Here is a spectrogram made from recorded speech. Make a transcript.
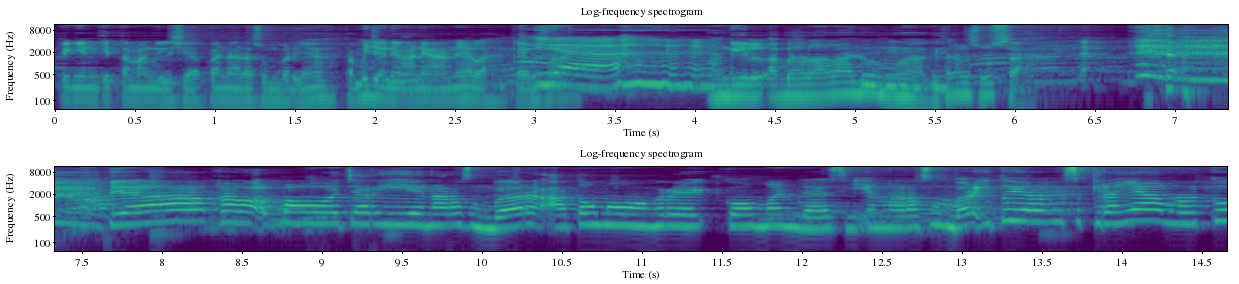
pengen kita manggil siapa narasumbernya tapi jangan yang aneh-aneh lah kayak misalnya Iya. manggil abah lala dong wah kita kan susah ya kalau mau cari narasumber atau mau ngerekomendasiin narasumber itu yang sekiranya menurutku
